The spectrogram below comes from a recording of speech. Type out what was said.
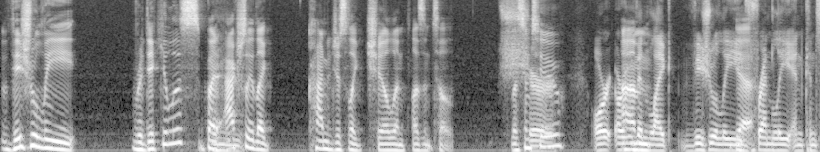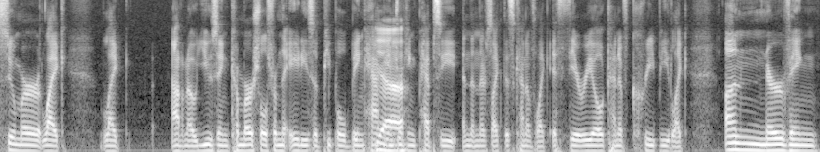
visually ridiculous, but actually like kind of just like chill and pleasant to listen to. or or even Um, like visually yeah. friendly and consumer like like I don't know using commercials from the 80s of people being happy and Yeah. drinking Pepsi and then there's like this kind of like ethereal kind of creepy like unnerving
